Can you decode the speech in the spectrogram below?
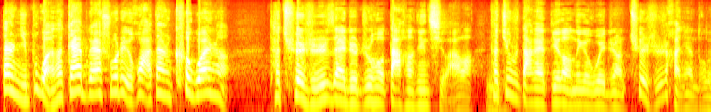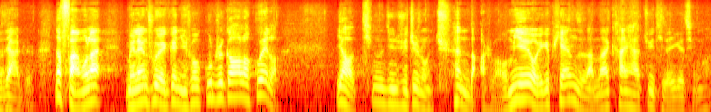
但是你不管他该不该说这个话，但是客观上。它确实是在这之后大行情起来了，它就是大概跌到那个位置上，确实是罕见的投资价值。那反过来，美联储也跟你说估值高了、贵了，要听得进去这种劝导是吧？我们也有一个片子，咱们来看一下具体的一个情况。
